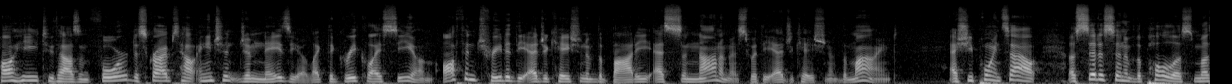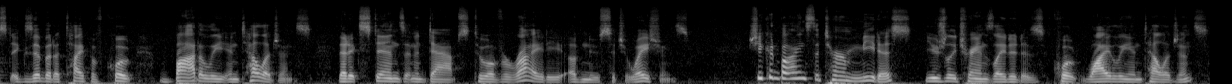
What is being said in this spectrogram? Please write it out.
Hawhee 2004 describes how ancient gymnasia, like the Greek Lyceum, often treated the education of the body as synonymous with the education of the mind. As she points out, a citizen of the polis must exhibit a type of, quote, bodily intelligence that extends and adapts to a variety of new situations. She combines the term metis, usually translated as, quote, wily intelligence,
